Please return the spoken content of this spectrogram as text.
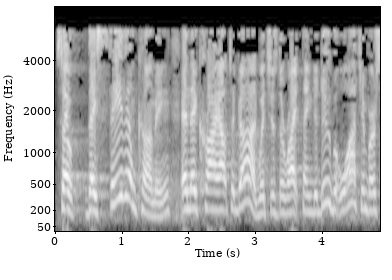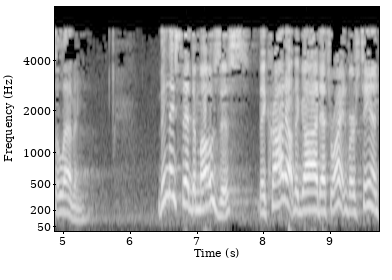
So they see them coming and they cry out to God, which is the right thing to do. But watch in verse 11. Then they said to Moses, they cried out to God, that's right in verse 10,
